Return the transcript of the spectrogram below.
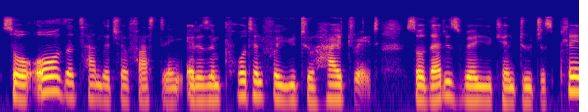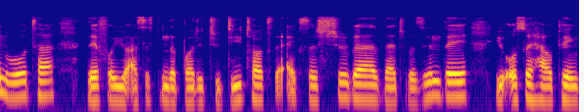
So all the time that you're fasting it is important for you to hydrate. So that is where you can do just plain water. Therefore you're assisting the body to detox the excess sugar that was in there. You're also helping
